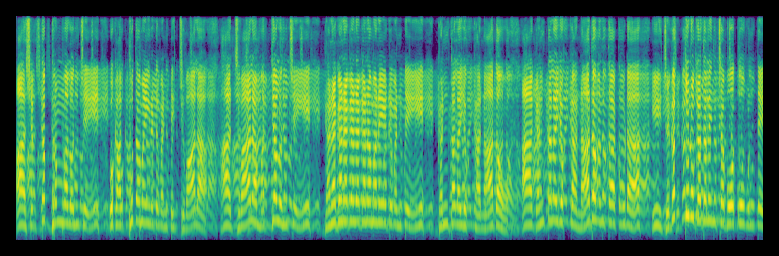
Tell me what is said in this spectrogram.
ఆ శబ్ద బ్రహ్మలోంచి ఒక అద్భుతమైనటువంటి జ్వాల ఆ జ్వాల మధ్యలోంచి గణగణ గణగణమనేటువంటి గంటల యొక్క నాదం నాదం ఆ గంటల యొక్క నాదమంతా కూడా ఈ జగత్తును కదలించబోతూ ఉంటే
